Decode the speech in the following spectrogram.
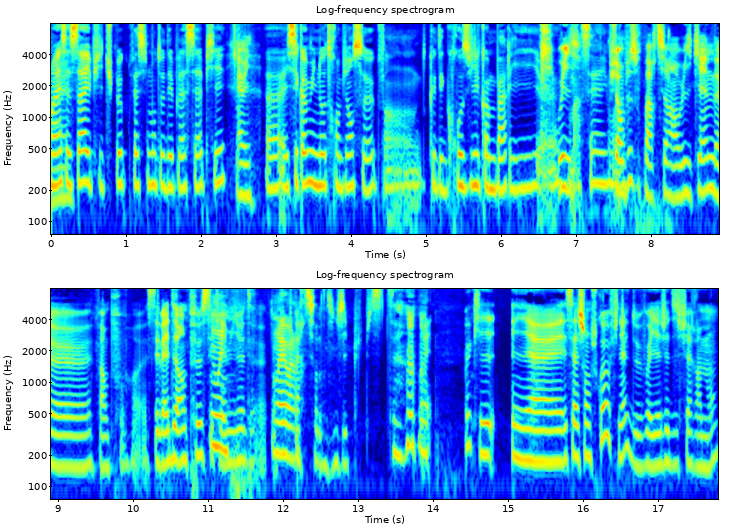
Ouais, c'est ça. Et puis tu peux facilement te déplacer à pied. Ah oui. Et c'est comme une autre ambiance que des grosses villes comme Paris, Oui. Marseille. Puis ouais. en plus, pour partir un week-end, enfin pour s'évader un peu, c'est Oui. mieux de Ouais, voilà. partir dans une ville plus petite. Ouais. ok. Et euh, ça change quoi au final de voyager différemment?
